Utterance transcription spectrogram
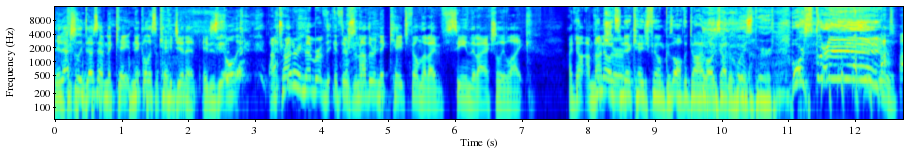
it actually does have Nick Cage, Nicolas Cage in it. It is the only. I'm trying to remember if, if there's another Nick Cage film that I've seen that I actually like. I don't. I'm not sure. It's a Nick Cage film because all the dialogue's either whispered or screamed.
